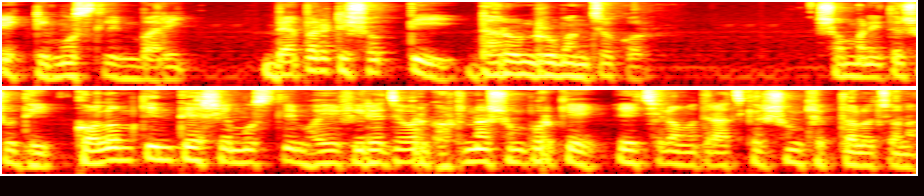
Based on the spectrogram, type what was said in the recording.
একটি মুসলিম বাড়ি। ব্যাপারটি সত্যি দারুণ রোমাঞ্চকর। সম্মানিত সুধী, কলম কিনতে এসে মুসলিম হয়ে ফিরে যাওয়ার ঘটনা সম্পর্কে এই ছিল আমাদের আজকের সংক্ষিপ্ত আলোচনা।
